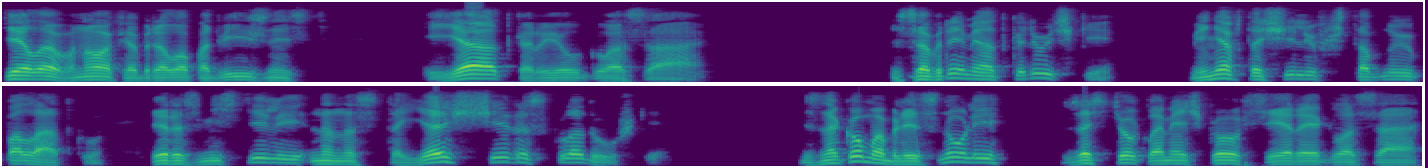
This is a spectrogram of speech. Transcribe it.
тело вновь обрело подвижность, и я открыл глаза. За время отключки меня втащили в штабную палатку и разместили на настоящей раскладушке. Знакомо блеснули за стеклами очков серые глаза.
